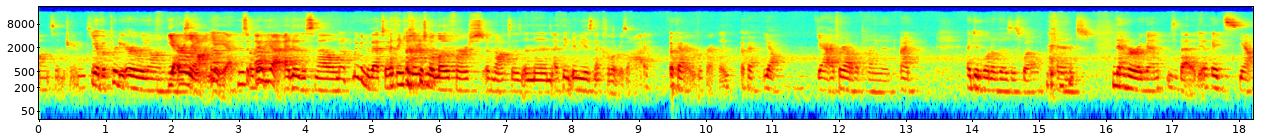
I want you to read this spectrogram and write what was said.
on some training. So. Yeah, but pretty early on. yeah, early like, on, yeah, oh, yeah. He was like, Okay. oh yeah, I know the smell. Yeah, we can do that too. I think he alerted to a low first of Knox's, and then I think maybe his next alert was a high. Okay. If I remember correctly. Okay. Yeah. Yeah, I forgot about the honeymoon. I, I did one of those as well, and never again. It was a bad idea. It's yeah,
